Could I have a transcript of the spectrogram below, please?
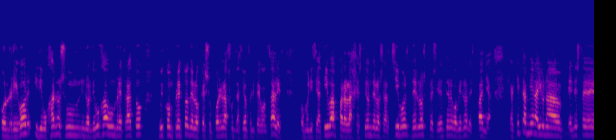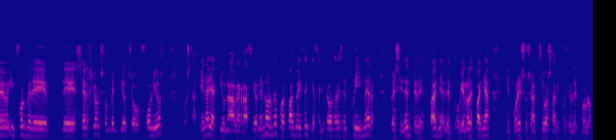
con rigor y dibujarnos un, y nos dibuja un retrato muy completo de lo que supone la Fundación Felipe González como iniciativa para la gestión de los archivos de los presidentes del Gobierno de España. Que aquí también hay una, en este informe de, Sergio, que son 28 folios, pues también hay aquí una aberración enorme, porque cuando dicen que Felipe González es el primer presidente de España, del Gobierno de España, que pone sus archivos a disposición del pueblo.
